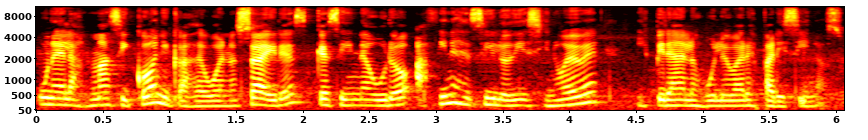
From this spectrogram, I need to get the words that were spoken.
una de las más icónicas de Buenos Aires, que se inauguró a fines del siglo XIX, inspirada en los bulevares parisinos.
